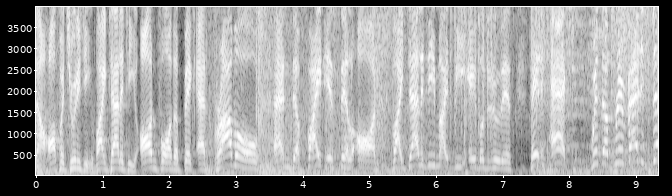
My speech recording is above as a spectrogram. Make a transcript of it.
Now opportunity, Vitality on for the pick at Bravo. And the fight is still on. Vitality might be able to do this. Hit X with the prevention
